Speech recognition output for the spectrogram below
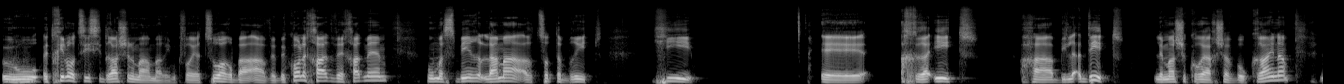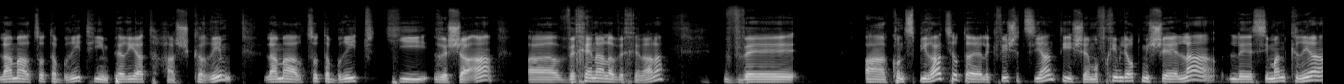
הוא התחיל להוציא סדרה של מאמרים, כבר יצאו ארבעה, ובכל אחד ואחד מהם הוא מסביר למה ארצות הברית היא אה, אחראית הבלעדית למה שקורה עכשיו באוקראינה, למה ארצות הברית היא אימפריית השקרים, למה ארצות הברית היא רשעה, אה, וכן הלאה וכן הלאה. והקונספירציות האלה, כפי שציינתי, שהם הופכים להיות משאלה לסימן קריאה,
